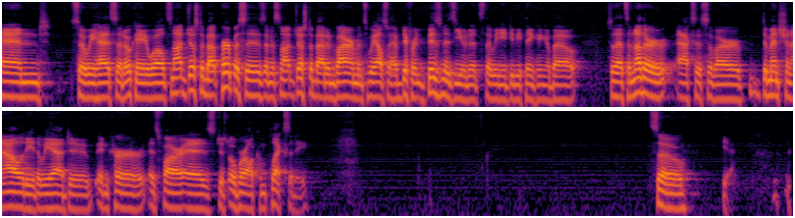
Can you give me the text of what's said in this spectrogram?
And so we had said, okay, well, it's not just about purposes and it's not just about environments. We also have different business units that we need to be thinking about. So that's another axis of our dimensionality that we had to incur as far as just overall complexity. So yeah.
